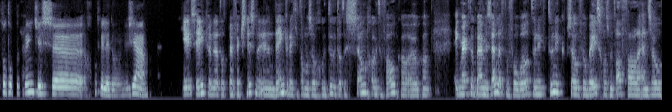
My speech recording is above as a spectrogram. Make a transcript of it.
tot op de puntjes uh, goed willen doen. Dus ja. ja zeker, dat, dat perfectionisme in het denken dat je het allemaal zo goed doet, dat is zo'n grote valkuil ook. Want ik merkte ook bij mezelf bijvoorbeeld, toen ik, toen ik zoveel bezig was met afvallen en zo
